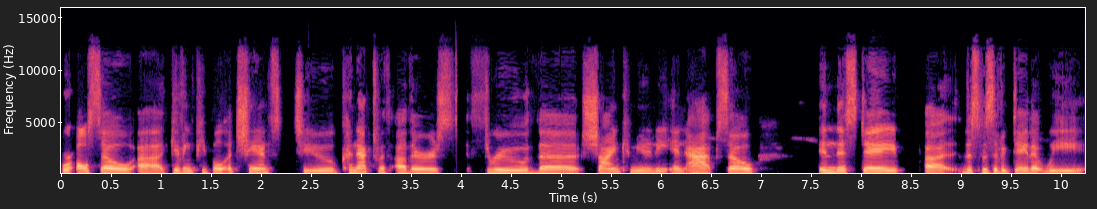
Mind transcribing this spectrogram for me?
We're also uh, giving people a chance to connect with others through the Shine community in app. So, in this day, uh, the specific day that we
